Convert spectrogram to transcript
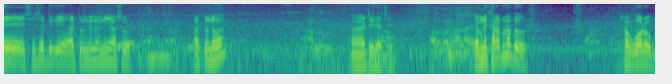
এ শেষের দিকে আটু নিলে নিয়ে আসো। আটু নেবা? হ্যাঁ ঠিক আছে। এমনি খারাপ না তো? সব গরম।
